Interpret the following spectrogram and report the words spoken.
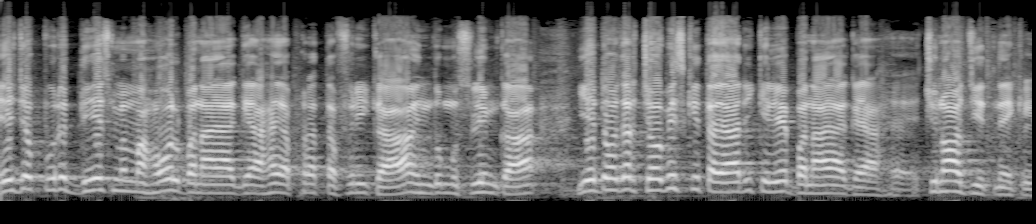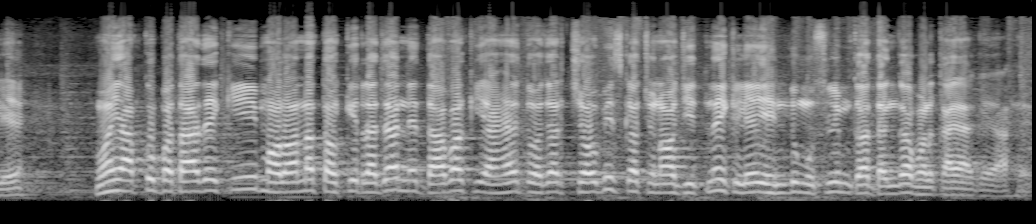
ये जो पूरे देश में माहौल बनाया गया है, अफरा तफरी का, हिंदू मुस्लिम का, ये 2024 की तैयारी के लिए बनाया गया है, चुनाव जीतने के लिए। वहीं आपको बता दें कि मौलाना तोकीर रजा ने दावा किया है 2024 का चुनाव जीतने के लिए हिंदू मुस्लिम का दंगा भड़काया गया है।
